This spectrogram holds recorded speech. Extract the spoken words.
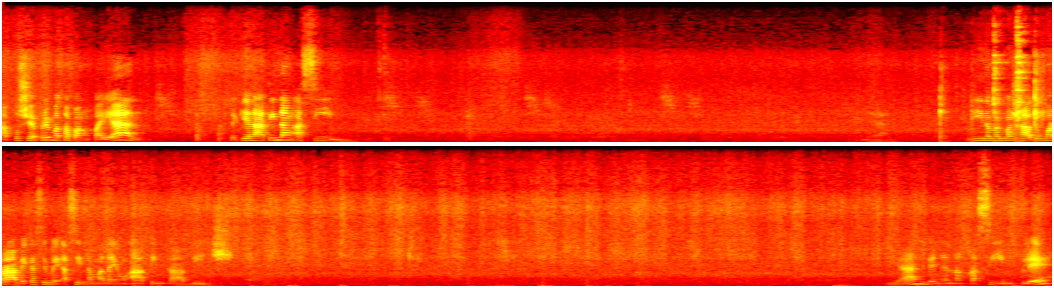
Tapos, syempre, matabang pa yan. Lagyan natin ng asin. Yan. Hindi naman masyadong marami kasi may asin naman na yung ating cabbage. Yan, ganyan lang kasimple.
